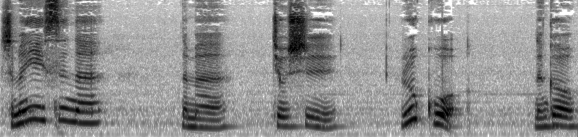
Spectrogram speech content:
什么意思呢？那么就是如果能够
